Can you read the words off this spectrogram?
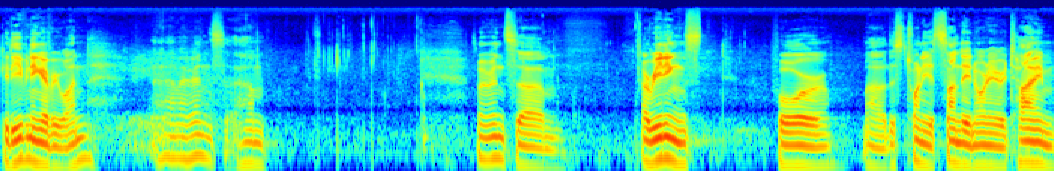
Good evening, everyone. Uh, my friends, um, my friends, um, our readings for uh, this 20th Sunday in Ordinary Time,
